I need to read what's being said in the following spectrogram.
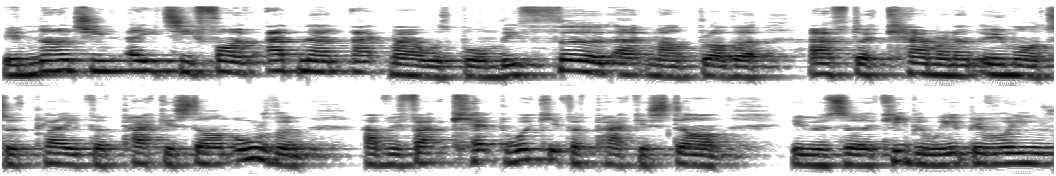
In 1985, Adnan Akmal was born, the third Akmal brother after Kamran and Umar to have played for Pakistan. All of them have, in fact, kept wicket for Pakistan. He was uh, keeping wicket before he was,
